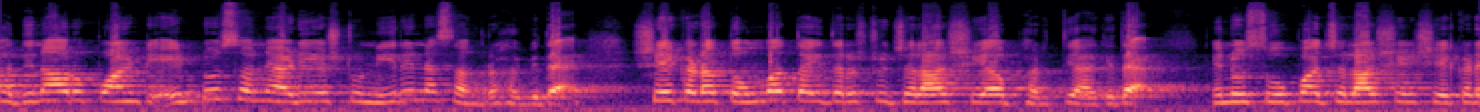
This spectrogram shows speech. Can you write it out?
ಹದಿನಾರು ಪಾಯಿಂಟ್ ಎಂಟು ಸೊನ್ನೆ ಅಡಿಯಷ್ಟು ನೀರಿನ ಸಂಗ್ರಹವಿದೆ. ಶೇಕಡ ತೊಂಬತ್ತೈದರಷ್ಟು ಜಲಾಶಯ ಭರ್ತಿಯಾಗಿದೆ. ಇನ್ನು ಸೂಪಾ ಜಲಾಶಯ ಶೇಕಡ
